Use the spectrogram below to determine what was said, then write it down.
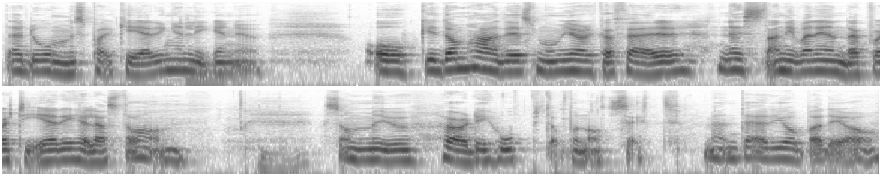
Där Domusparkeringen ligger nu. Och de hade små mjölkaffärer nästan i varenda kvarter i hela stan. Som ju hörde ihop då på något sätt. Men där jobbade jag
